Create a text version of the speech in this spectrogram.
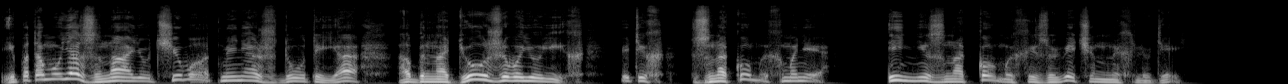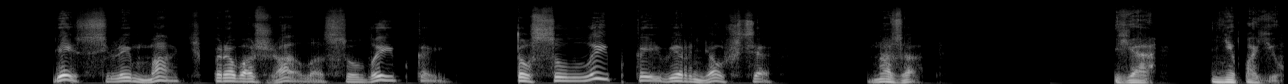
И потому я знаю, чего от меня ждут, и я обнадеживаю их, этих знакомых мне и незнакомых изувеченных людей. Если мать провожала с улыбкой, то с улыбкой вернешься назад. Я не пою.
